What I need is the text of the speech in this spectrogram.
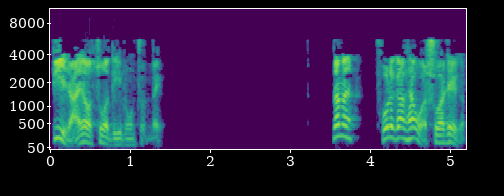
必然要做的一种准备。那么，除了刚才我说这个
